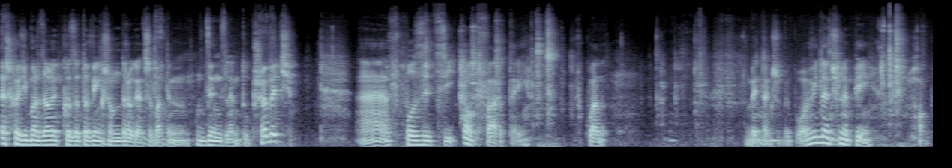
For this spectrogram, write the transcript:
Też chodzi bardzo lekko, za to większą drogę trzeba tym dzyndzlem tu przebyć. E, w pozycji otwartej wkładam sobie tak, żeby było widać lepiej. Hop.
